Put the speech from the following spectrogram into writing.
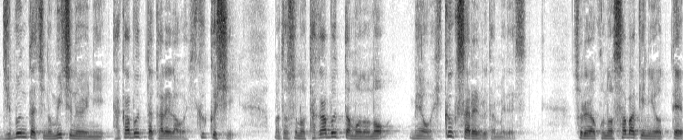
自分たちの道のように高ぶった彼らを低くしまたその高ぶった者の目を低くされるためです。それはこの裁きによって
